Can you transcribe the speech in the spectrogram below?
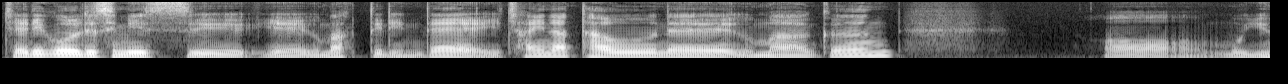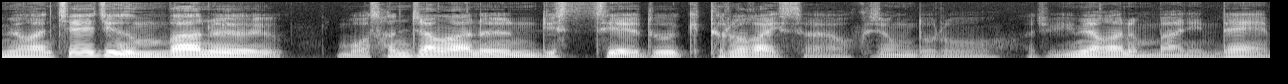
제리 골드 스미스의 음악들인데 이 차이나타운의 음악은 어 뭐 유명한 재즈 음반을 뭐 선정하는 리스트에도 이렇게 들어가 있어요. 그 정도로 아주 유명한 음반인데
